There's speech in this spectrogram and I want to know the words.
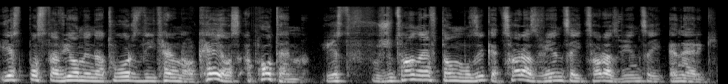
jest postawiony na Towards the Eternal Chaos, a potem jest wrzucone w tą muzykę coraz więcej, coraz więcej energii.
